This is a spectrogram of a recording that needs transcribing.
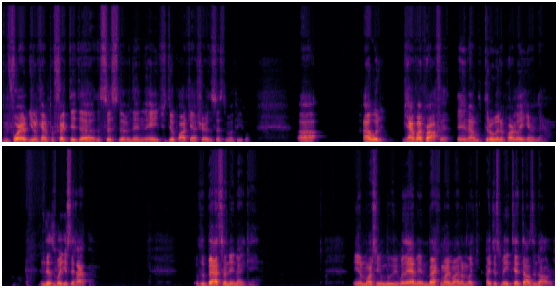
Before I, you know, kind of perfected the the system, and then hey, should do a podcast, share the system with people. Uh, I would have my profit, and I would throw in a parlay here and there. And this is what used to happen. It was a bad Sunday night game. And I'm watching a movie with that, and in the back of my mind, I'm like, I just made ten thousand dollars,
